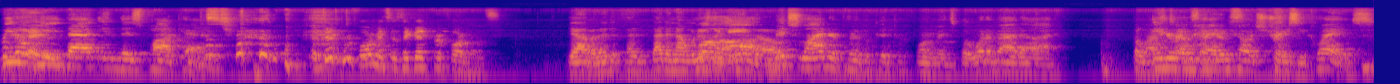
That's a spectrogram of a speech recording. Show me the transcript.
we don't need that in this podcast. A good performance is a good performance. yeah, but it, that, that did not win us the game, uh, though. Mitch Leidner put up a good performance, but what about uh, The last interim 10 head seconds. coach Tracy Claeys?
